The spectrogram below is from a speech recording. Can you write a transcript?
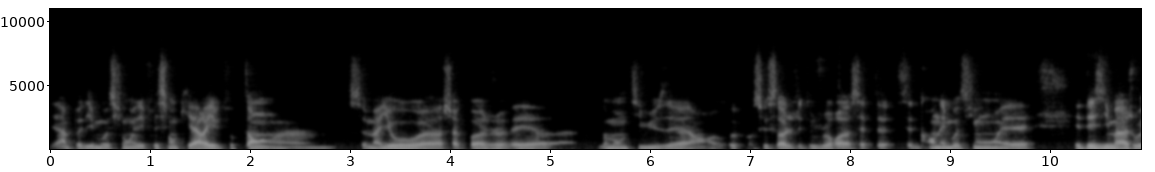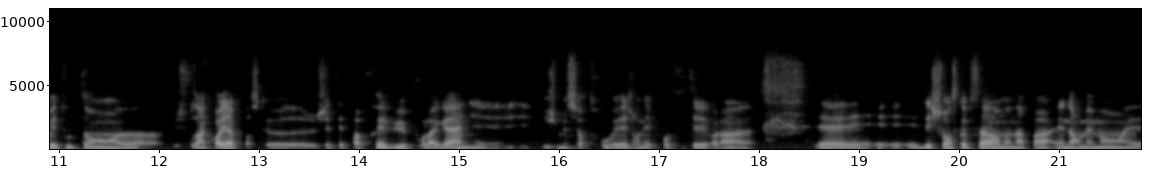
il y a un peu d'émotion et des frissons qui arrivent tout le temps. Euh, ce maillot, euh, à chaque fois je vais euh, dans mon petit musée au sous-sol, j'ai toujours cette, grande émotion et, des images, oui, tout le temps, des choses incroyables parce que j'étais pas prévu pour la gagne et, puis je me suis retrouvé, j'en ai profité, voilà. Et, des chances comme ça, on n'en a pas énormément et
